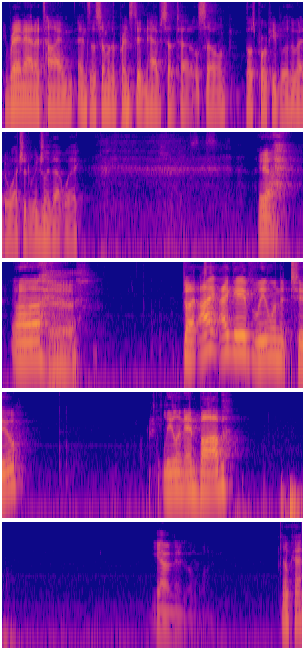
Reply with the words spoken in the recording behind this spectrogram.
he ran out of time, and so some of the prints didn't have subtitles. So those poor people who had to watch it originally that way. Yeah, uh, but I I gave Leland a two. Leland and Bob. yeah, I'm gonna go one. Okay.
